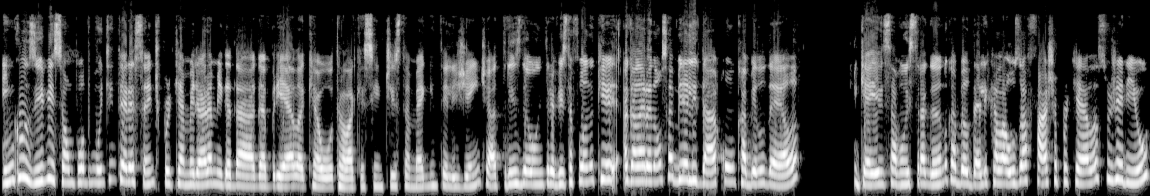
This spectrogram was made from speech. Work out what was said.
Inclusive, isso é um ponto muito interessante, porque a melhor amiga da Gabriela, que é a outra lá que é cientista mega inteligente, a atriz deu uma entrevista falando que a galera não sabia lidar com o cabelo dela, e que aí eles estavam estragando o cabelo dela e que ela usa a faixa porque ela sugeriu,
